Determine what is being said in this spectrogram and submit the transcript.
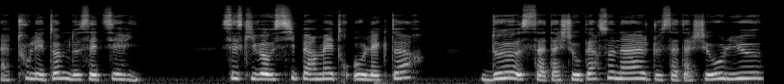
à tous les tomes de cette série. C'est ce qui va aussi permettre au lecteur de s'attacher au personnage, de s'attacher au lieu,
